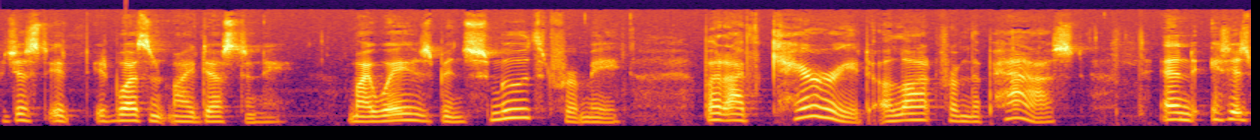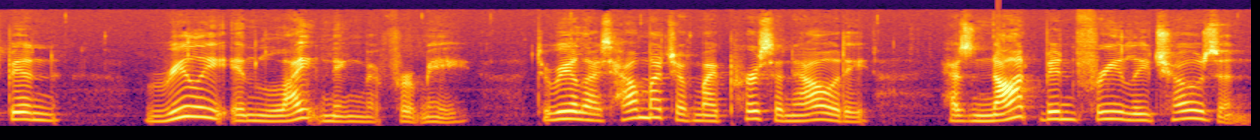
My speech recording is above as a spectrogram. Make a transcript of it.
I just, it, it wasn't my destiny. My way has been smoothed for me, but I've carried a lot from the past, and it has been really enlightening for me to realize how much of my personality has not been freely chosen,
